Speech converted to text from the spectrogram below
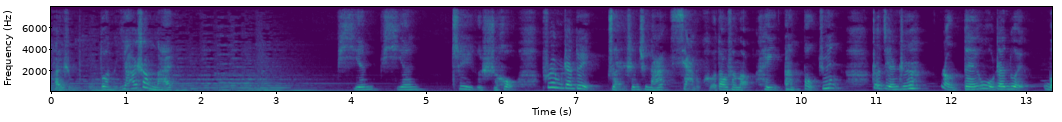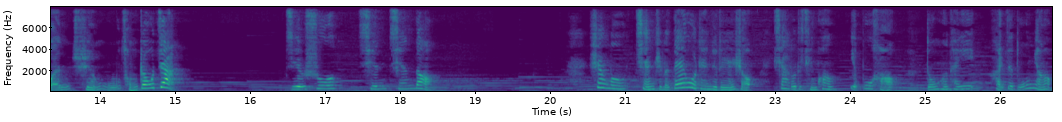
还是不断的压上来，偏偏。这个时候，Prime 战队转身去拿下路河道上的黑暗暴君，这简直让 DW 战队完全无从招架。解说签签到：“上路牵制了 Devil 战队的人手，下路的情况也不好。东皇太一还在读秒，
